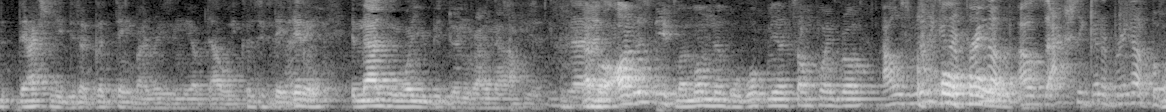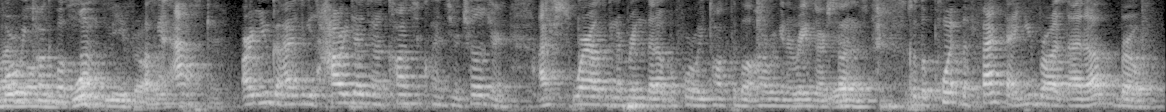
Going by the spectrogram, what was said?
Th- They actually did a good thing by raising me up that way. Because if they didn't, imagine what you'd be doing right now. Exactly. But honestly, if my mom never woke me at some point, bro, I was really gonna bring up. Oh. I was actually gonna bring up before we talk about woke sons. me, bro. I was gonna ask, are you guys? How are you guys gonna consequence your children? I swear I was gonna bring that up before we talked about how we're gonna raise our sons. So the point, the fact that you brought that up, bro.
